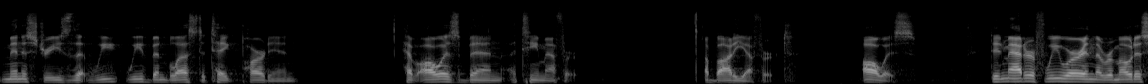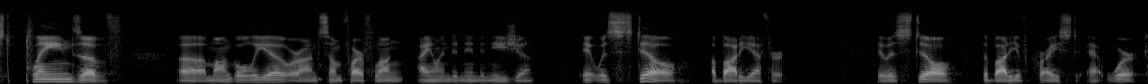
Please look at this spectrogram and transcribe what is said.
ministries that we, we've been blessed to take part in have always been a team effort, a body effort. Always. Didn't matter if we were in the remotest plains of uh, Mongolia or on some far flung island in Indonesia, it was still a body effort. It was still the body of Christ at work.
